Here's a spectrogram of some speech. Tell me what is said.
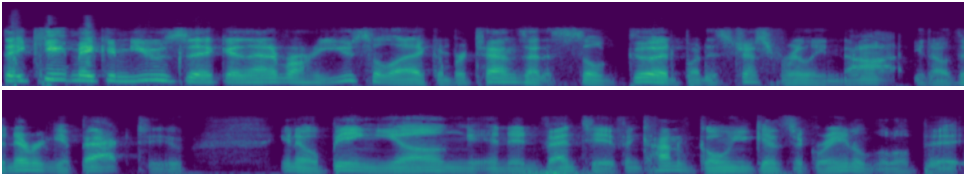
they keep making music, and then everyone who used to like and pretends that it's still good, but it's just really not. You know, they never get back to, you know, being young and inventive and kind of going against the grain a little bit,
